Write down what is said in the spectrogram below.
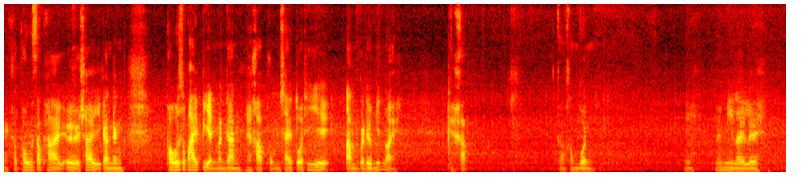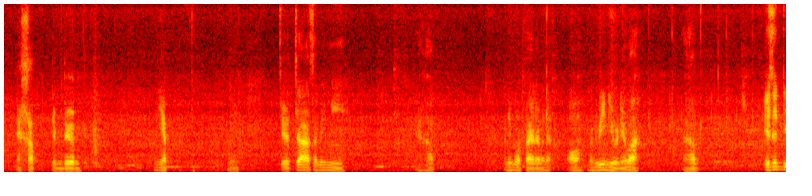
นะครับ power supply เออ ใช่อีกอันหนึ่ง power supply เปลี่ยนเหมือนกันนะครับ ผมใช้ตัวที่ต่ำกว่าเดิมนิดหน่อยนะครับ ก็ข้างบนนี่ไม่มีอะไรเลยนะครับ เดิมๆเงียบนี่เจอจ้าซะไม่มีนะครับ อันนี้หมดไฟแล้วเนี่ยอ๋อ มันวิ่งอยู่นี่ว่ะนะครับ SSD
